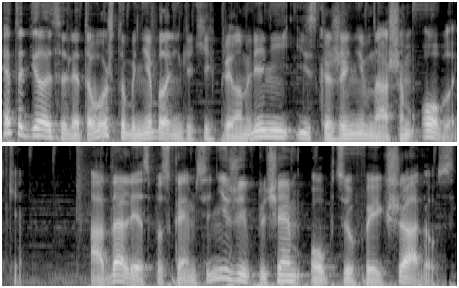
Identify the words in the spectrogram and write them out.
Это делается для того, чтобы не было никаких преломлений и искажений в нашем облаке. А далее спускаемся ниже и включаем опцию Fake Shadows.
